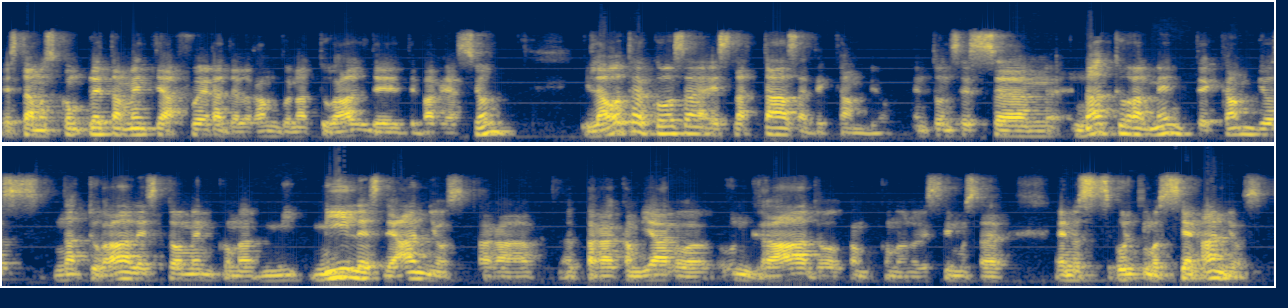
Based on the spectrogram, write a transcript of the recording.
estamos completamente afuera del rango natural de variación. Y la otra cosa es la tasa de cambio. Entonces, em, naturalmente, cambios naturales toman como miles de años para, para cambiar un grado, como, lo decimos eh, en los últimos 100 años.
